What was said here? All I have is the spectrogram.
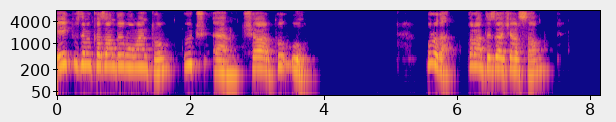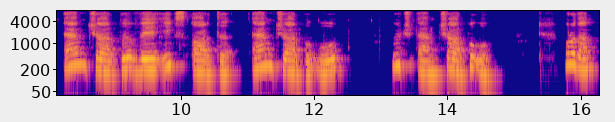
eğik düzlemin kazandığı momentum 3m çarpı U. Buradan parantezi açarsam m çarpı Vx artı m çarpı U 3m çarpı U. Buradan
